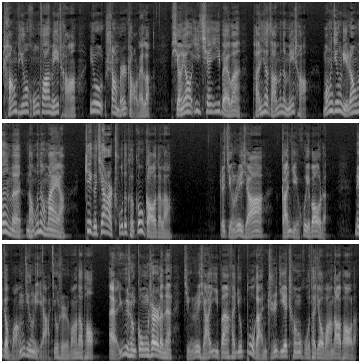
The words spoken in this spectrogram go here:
长平宏发煤厂又上门找来了，想要一千一百万盘下咱们的煤厂。王经理让问问能不能卖呀？这个价出的可够高的了。这景瑞霞赶紧汇报着，那个王经理啊，就是王大炮。哎，遇上公事了呢，景瑞霞一般还就不敢直接称呼他叫王大炮了。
